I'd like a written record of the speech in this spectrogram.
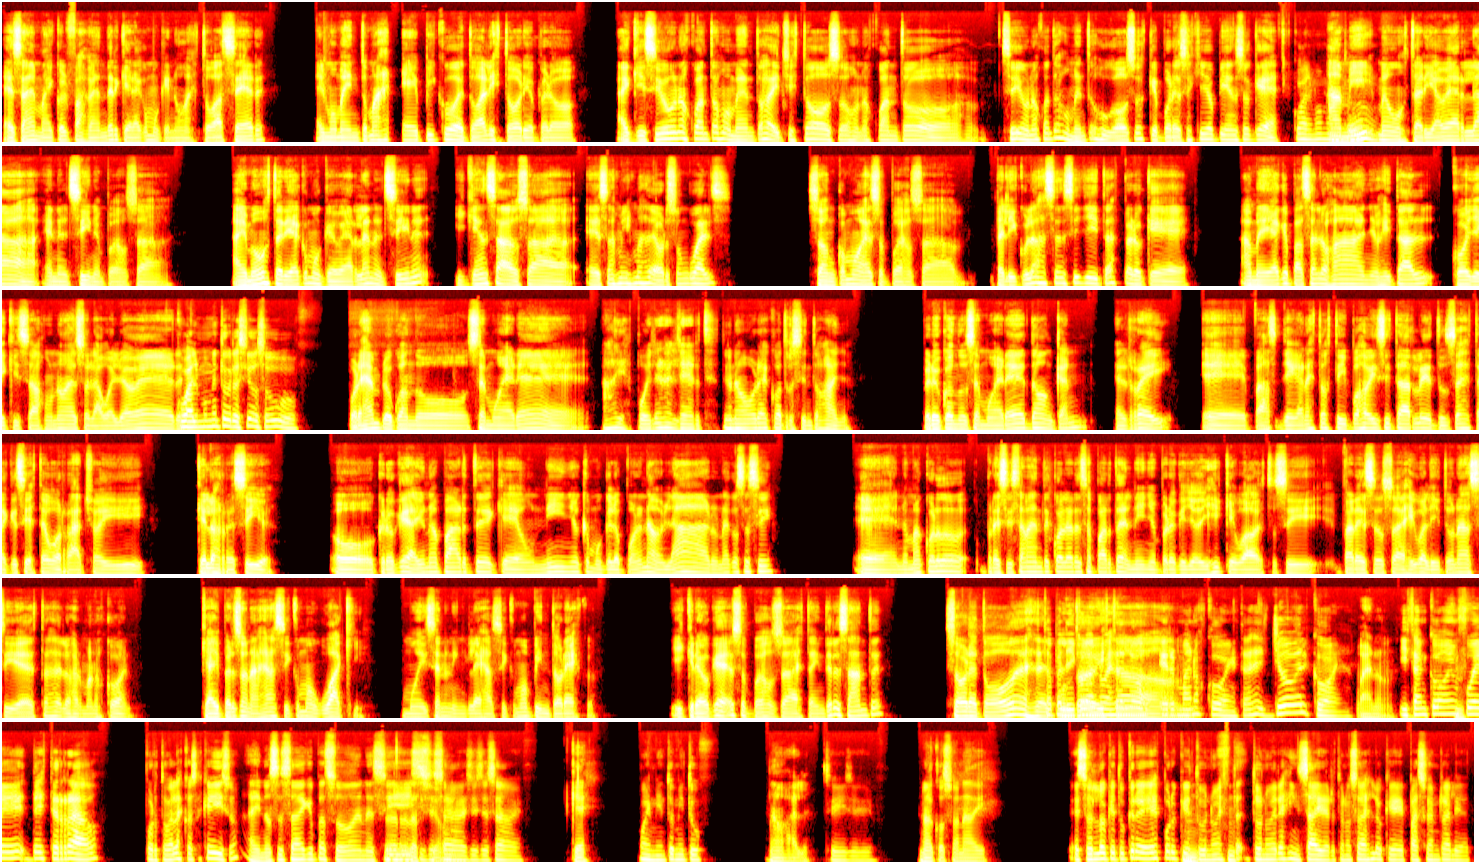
esa de Michael Fassbender, que era como que no, esto va a ser el momento más épico de toda la historia, pero aquí sí hubo unos cuantos momentos ahí chistosos, unos cuantos, sí, unos cuantos momentos jugosos, que por eso es que yo pienso que a mí me gustaría verla en el cine, pues, o sea, a mí me gustaría como que verla en el cine y quién sabe, o sea, esas mismas de Orson Welles son como eso, pues, o sea, películas sencillitas, pero que a medida que pasan los años y tal, oye, quizás uno eso la vuelve a ver. ¿Cuál momento gracioso hubo? Por ejemplo, cuando se muere, ay, spoiler alert, de una obra de 400 años. Pero cuando se muere Duncan, el rey, eh, llegan estos tipos a visitarlo y entonces está que si este borracho ahí que los recibe. O creo que hay una parte que un niño como que lo ponen a hablar, una cosa así. Eh, no me acuerdo precisamente cuál era esa parte del niño, pero que yo dije que, wow, esto sí parece, o sea, es igualito una así de estas de los hermanos Cohen. Que hay personajes así como wacky, como dicen en inglés, así como pintorescos. Y creo que eso, pues, o sea, está interesante. Sobre todo desde Esta el punto película de no es de vista... los hermanos Cohen, esta es de Joel Cohen. Bueno, Ethan Cohen Mm. fue desterrado por todas las cosas que hizo. ahí no se sabe qué pasó en esa Sí, sí relación. se sabe, sí se sabe. ¿Qué? Movimiento Me Too. No, vale. Sí, sí, sí. No acosó a nadie. Eso es lo que tú crees porque Mm. tú no, esta- tú no eres insider, tú no sabes lo que pasó en realidad.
